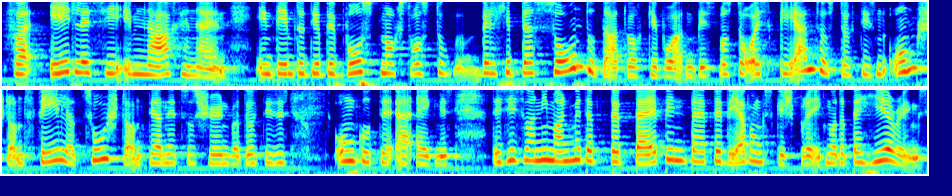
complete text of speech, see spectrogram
Veredle sie im Nachhinein, indem du dir bewusst machst, was du, welche Person du dadurch geworden bist, was du alles gelernt hast durch diesen Umstand, Fehler, Zustand, der nicht so schön war, durch dieses ungute Ereignis. Das ist, wenn ich manchmal dabei bin bei Bewerbungsgesprächen oder bei Hearings.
